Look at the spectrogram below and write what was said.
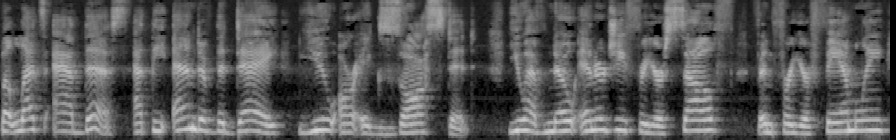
But let's add this. At the end of the day, you are exhausted. You have no energy for yourself and for your family.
